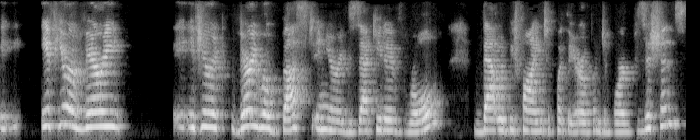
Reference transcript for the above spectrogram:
If you're a very if you're very robust in your executive role, that would be fine to put that you're open to board positions.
